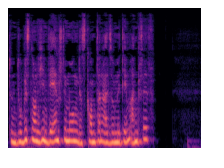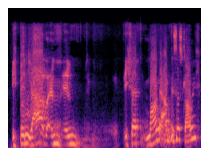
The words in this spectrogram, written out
du, du bist noch nicht in WM-Stimmung, das kommt dann also mit dem Anpfiff. Ich bin ja, aber ähm, ich werde morgen Abend ist es, glaube ich.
